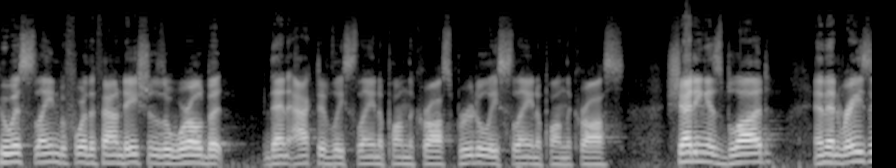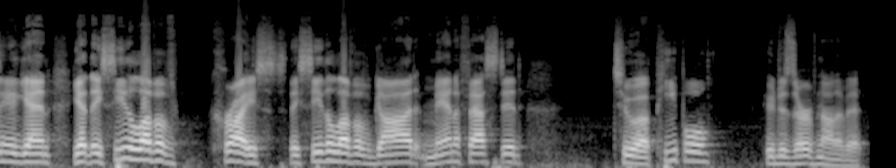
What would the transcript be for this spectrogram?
who was slain before the foundation of the world, but then actively slain upon the cross, brutally slain upon the cross, shedding His blood, and then raising again. Yet they see the love of Christ, they see the love of God manifested to a people who deserve none of it.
